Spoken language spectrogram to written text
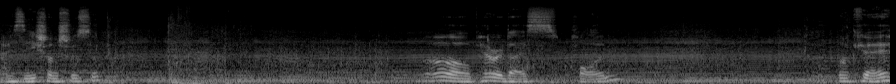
Ja, ich sehe schon Schüsse. Oh, Paradise Palm. Okay.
